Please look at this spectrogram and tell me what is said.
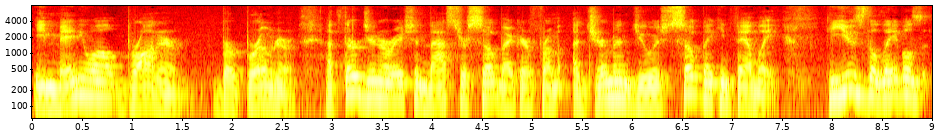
Emanuel Bronner, Bronner, a third generation master soap maker from a German Jewish soap making family. He used the labels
